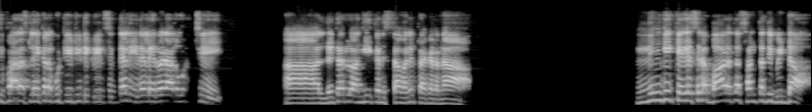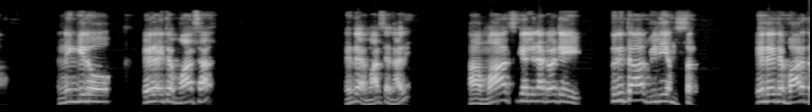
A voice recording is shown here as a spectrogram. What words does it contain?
సిఫారసు లేఖలకు టీటీడీ గ్రీన్ సిగ్నల్ ఈ నెల ఇరవై నాలుగు నుంచి ఆ లెటర్లు అంగీకరిస్తామని ప్రకటన. నింగి కెగసిన భారత సంతతి బిడ్డ. నింగిలో ఏదైతే మార్సా ఏందా? మార్సేనా అది? ఆ మార్స్కి వెళ్ళినటువంటి సునీత విలియమ్సన్. ఏదైతే భారత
